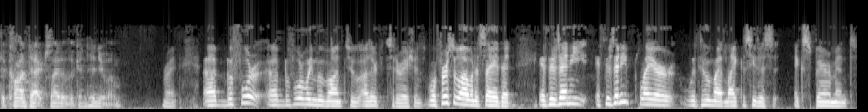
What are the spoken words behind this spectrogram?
the contact side of the continuum. Right. Uh, before uh, before we move on to other considerations, well, first of all, I want to say that if there's any if there's any player with whom I'd like to see this experiment,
